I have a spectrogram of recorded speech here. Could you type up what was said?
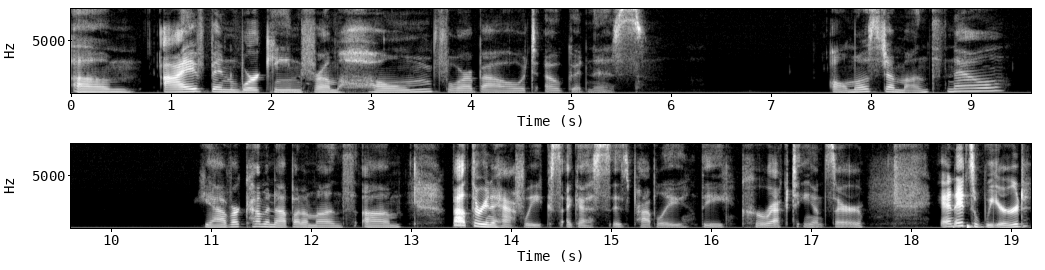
Um I've been working from home for about oh goodness. Almost a month now. Yeah, we're coming up on a month. Um, about three and a half weeks, I guess, is probably the correct answer. And it's weird.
